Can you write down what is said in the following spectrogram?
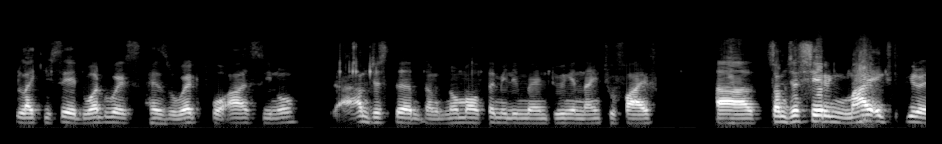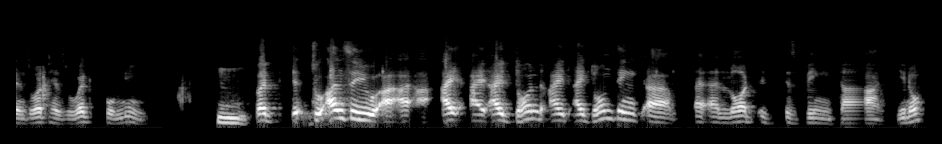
like you said, what was has worked for us, you know, I'm just a, a, normal family man doing a nine to five. Uh, so I'm just sharing my experience, what has worked for me. Mm. But to answer you, I, I, I, I don't, I, I don't think uh, a lot is, is being done. You know,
